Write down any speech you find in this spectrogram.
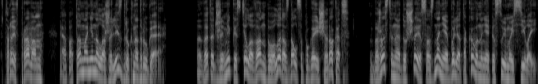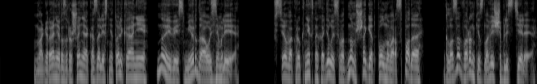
второй в правом, а потом они наложились друг на друга. В этот же миг из тела Ван Буэлэ раздался пугающий рокот. Божественная душа и сознание были атакованы неописуемой силой. На грани разрушения оказались не только они, но и весь мир Дао Земли. Все вокруг них находилось в одном шаге от полного распада, Глаза в воронке зловеще блестели.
